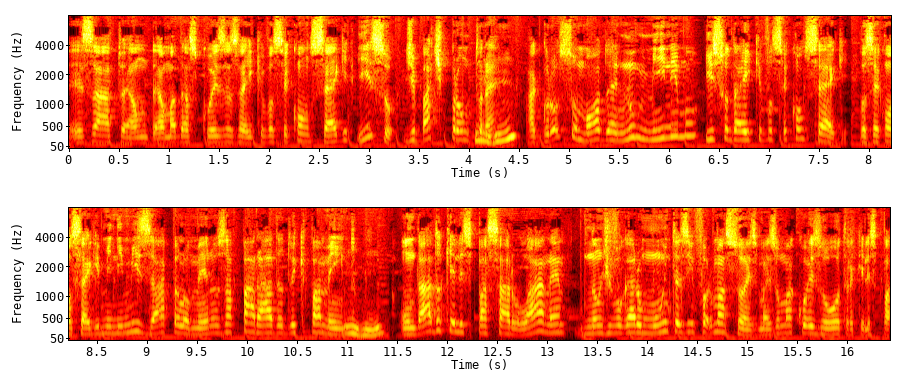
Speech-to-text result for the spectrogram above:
exato. É, um- é uma das coisas aí que você consegue. Isso de bate-pronto, né? Uhum. A grosso modo é no mínimo isso daí que você consegue. Você consegue minimizar pelo menos a parada do equipamento. Uhum. Um dado que eles passaram lá, né? Não divulgaram muitas informações, mas uma coisa ou outra que eles passaram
